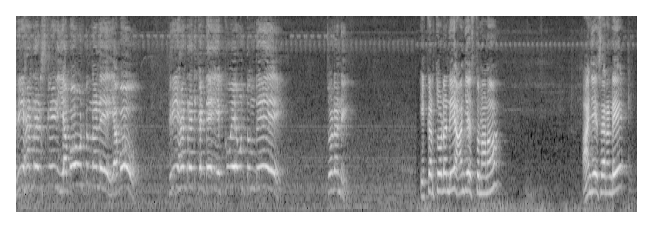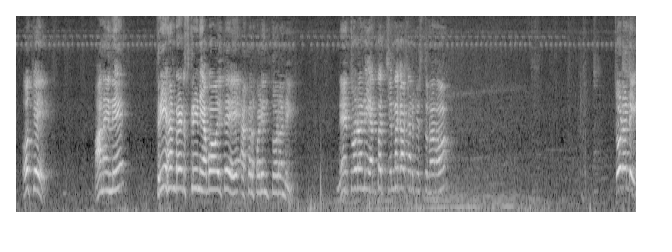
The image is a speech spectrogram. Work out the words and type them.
త్రీ హండ్రెడ్ స్క్రీన్ ఎబో ఉంటుందండి. ఎబో. త్రీ హండ్రెడ్ కంటే ఎక్కువే ఉంటుంది. చూడండి. ఇక్కడ చూడండి. ఆన్ చేస్తున్నాను. ఆన్ చేశానండి. ఓకే. ఆన్ అయింది త్రీ హండ్రెడ్ స్క్రీన్ అబవ్ అయితే అక్కడ పడింది చూడండి. నేను చూడండి ఎంత చిన్నగా కనిపిస్తున్నానో. చూడండి.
